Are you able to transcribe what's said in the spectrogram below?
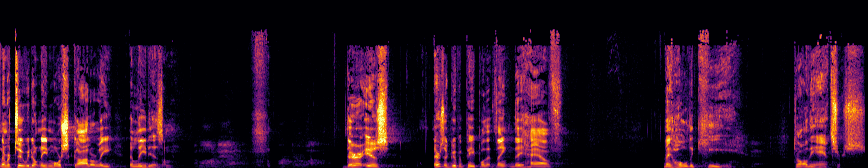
Number two, we don't need more scholarly elitism. There is there's a group of people that think they have they hold the key to all the answers.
